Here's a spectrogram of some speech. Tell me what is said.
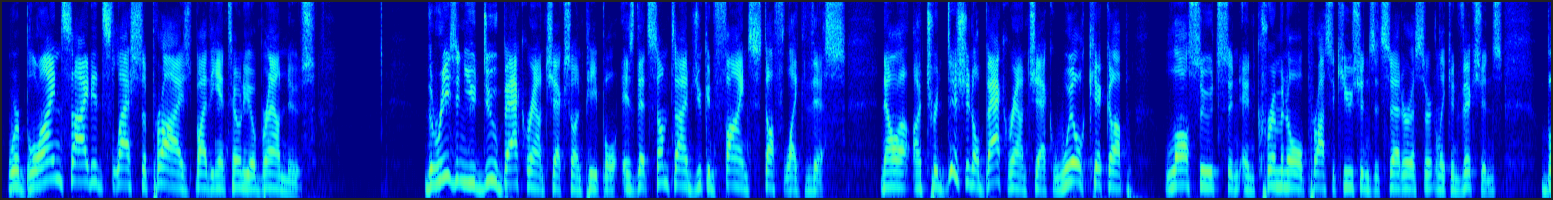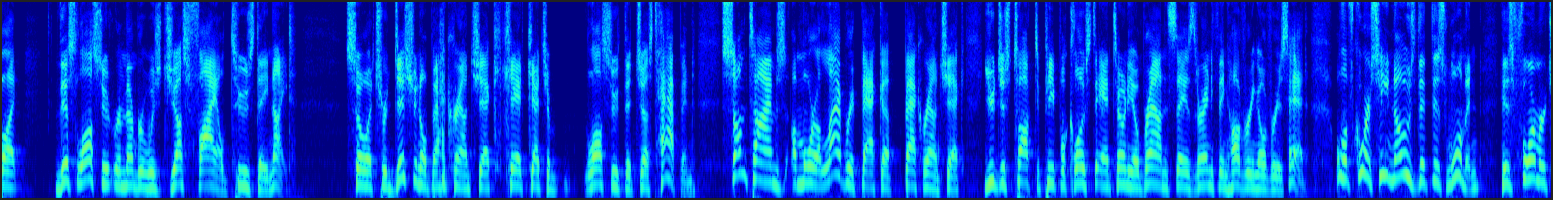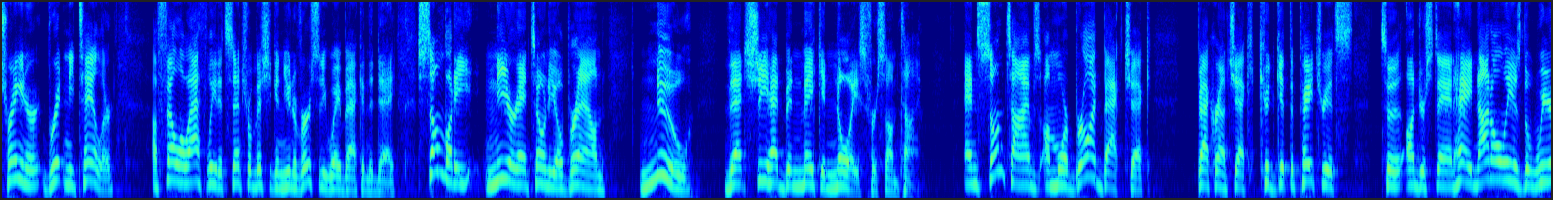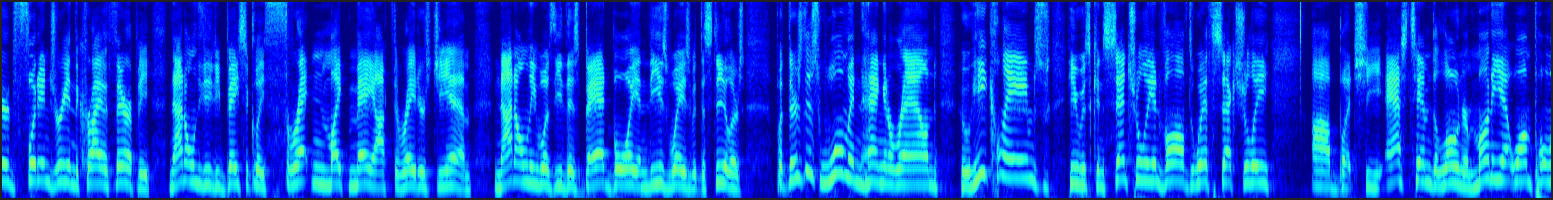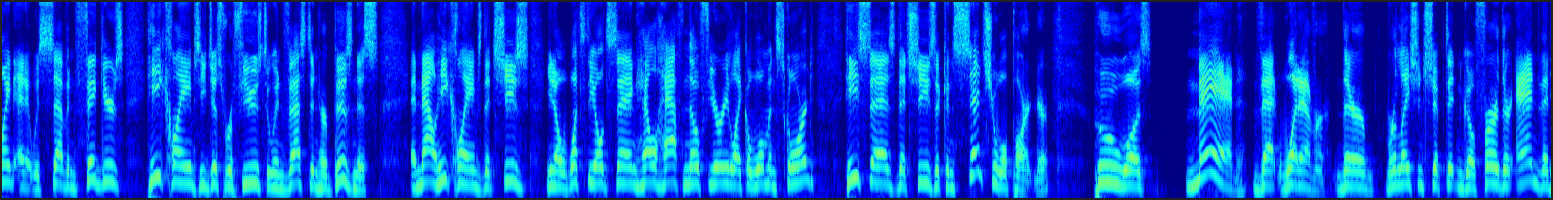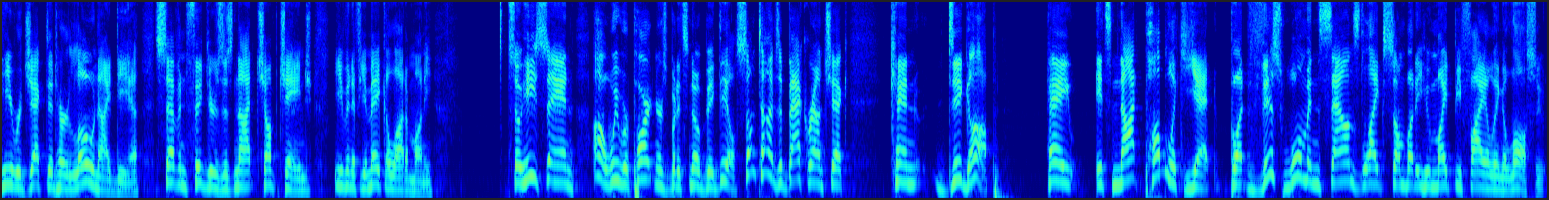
were blindsided slash surprised by the Antonio Brown news. The reason you do background checks on people is that sometimes you can find stuff like this. Now, a, a traditional background check will kick up lawsuits and, and criminal prosecutions, et cetera, certainly convictions. But this lawsuit, remember, was just filed Tuesday night. So a traditional background check can't catch a lawsuit that just happened. Sometimes a more elaborate backup background check, you just talk to people close to Antonio Brown and say, is there anything hovering over his head? Well, of course, he knows that this woman, his former trainer, Brittany Taylor, a fellow athlete at Central Michigan University way back in the day, somebody near Antonio Brown knew that she had been making noise for some time. And sometimes a more broad back check, background check could get the Patriots to understand hey, not only is the weird foot injury and the cryotherapy, not only did he basically threaten Mike Mayock, the Raiders GM, not only was he this bad boy in these ways with the Steelers, but there's this woman hanging around who he claims he was consensually involved with sexually. Uh, but she asked him to loan her money at one point, and it was seven figures. He claims he just refused to invest in her business, and now he claims that she's, you know, what's the old saying? Hell hath no fury like a woman scorned. He says that she's a consensual partner who was mad that whatever their relationship didn't go further and that he rejected her loan idea. Seven figures is not chump change, even if you make a lot of money. So he's saying, oh, we were partners, but it's no big deal. Sometimes a background check can dig up, hey, it's not public yet, but this woman sounds like somebody who might be filing a lawsuit.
